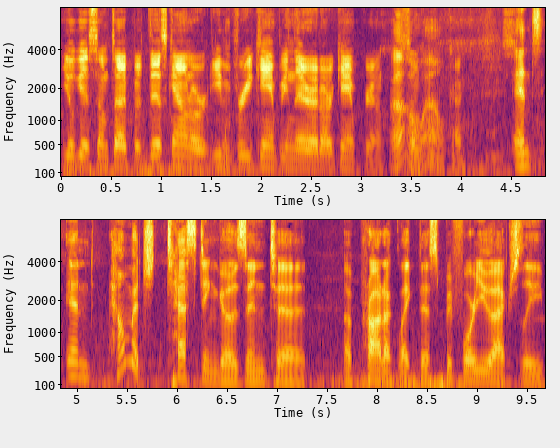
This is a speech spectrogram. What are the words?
you'll get some type of discount or even free camping there at our campground. Oh So- wow. Okay. And and how much testing goes into a product like this before you actually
